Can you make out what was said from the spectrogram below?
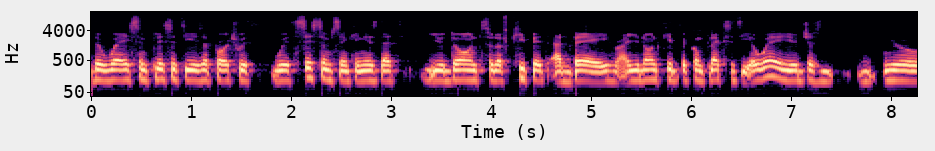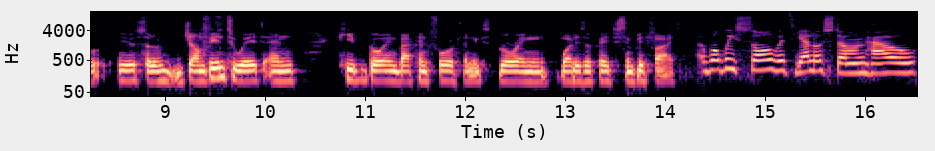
the way simplicity is approached with with systems thinking is that you don't sort of keep it at bay, right? You don't keep the complexity away. You just you you sort of jump into it and keep going back and forth and exploring what is okay to simplify. What we saw with Yellowstone, how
